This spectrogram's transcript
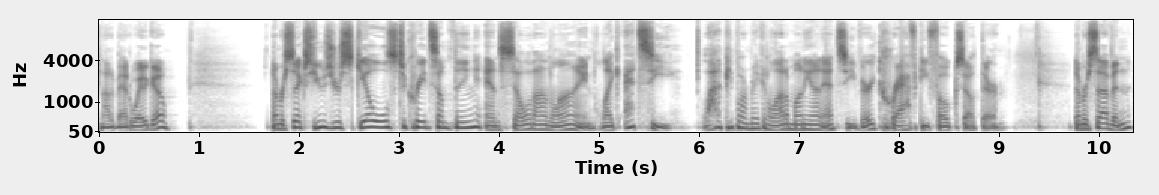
not a bad way to go. Number six, use your skills to create something and sell it online, like Etsy. A lot of people are making a lot of money on Etsy, very crafty folks out there. Number seven,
